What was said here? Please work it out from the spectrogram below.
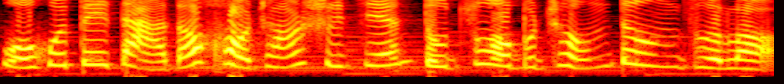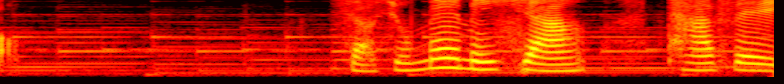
我会被打的好长时间都坐不成凳子了。小熊妹妹想，塔菲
